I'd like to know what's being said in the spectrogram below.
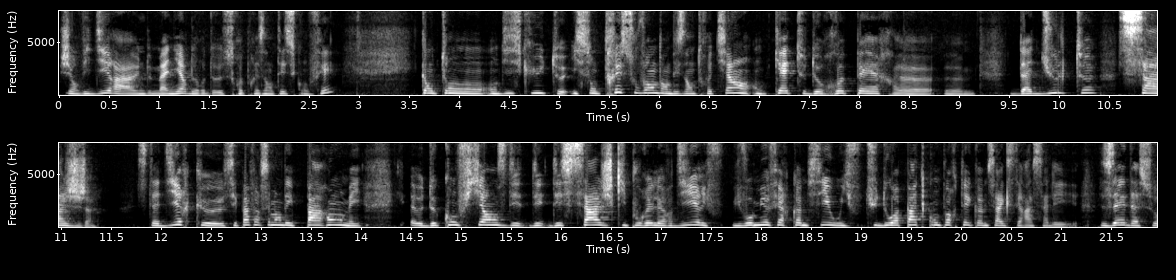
j'ai envie de dire, à une manière de, de se représenter ce qu'on fait quand on, discute, ils sont très souvent dans des entretiens en quête de repères euh, euh, d'adultes sages. C'est-à-dire que c'est pas forcément des parents, mais euh, de confiance, des, sages qui pourraient leur dire il, vaut mieux faire comme ci ou il, tu dois pas te comporter comme ça, etc. Ça les aide à se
